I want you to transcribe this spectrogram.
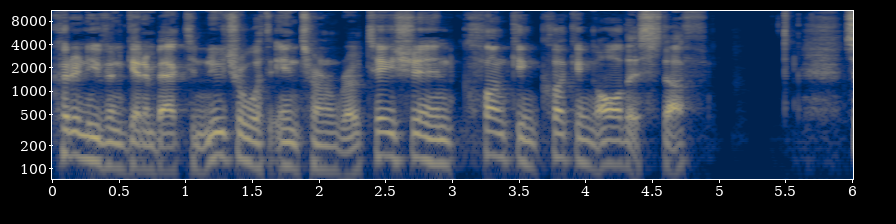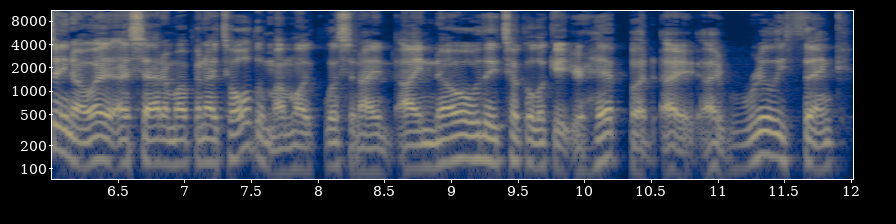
Couldn't even get him back to neutral with internal rotation, clunking, clicking, all this stuff. So, you know, I, I, sat him up and I told him, I'm like, listen, I, I know they took a look at your hip, but I, I really think,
